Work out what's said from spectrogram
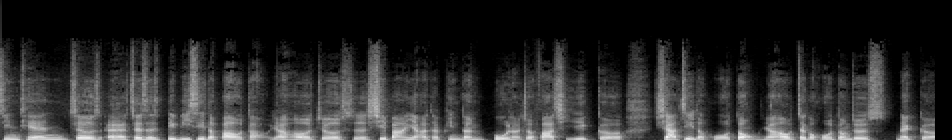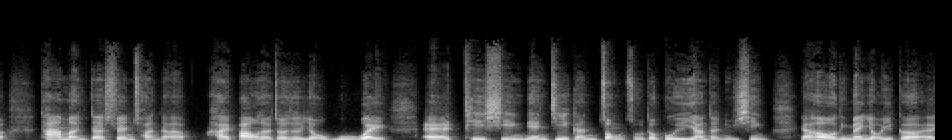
今天就是呃，这是 BBC 的报道，然后就是西班牙的平等部呢，就发起一个夏季的活动，然后这个活动就是那个他们的宣传的。海报呢，就是有五位，呃，体型、年纪跟种族都不一样的女性，然后里面有一个，呃，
